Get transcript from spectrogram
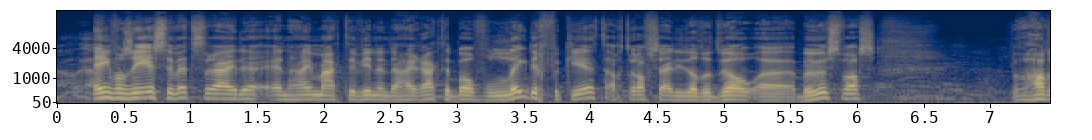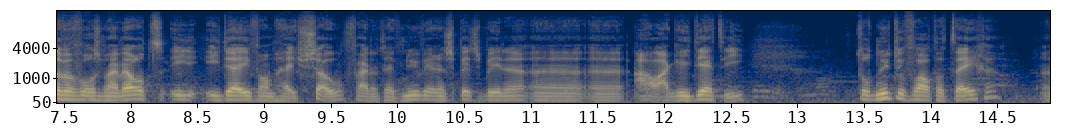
Oh, ja. Een van zijn eerste wedstrijden en hij maakte winnende. Hij raakte de bal volledig verkeerd. Achteraf zei hij dat het wel uh, bewust was. Hadden we volgens mij wel het idee van, hey zo, Feyenoord heeft nu weer een spits binnen, uh, uh, à la Guidetti. Tot nu toe valt dat tegen. Uh,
